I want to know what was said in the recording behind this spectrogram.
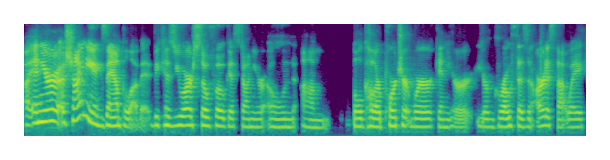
Uh, and you're a shining example of it because you are so focused on your own um, bold color portrait work and your your growth as an artist that way.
